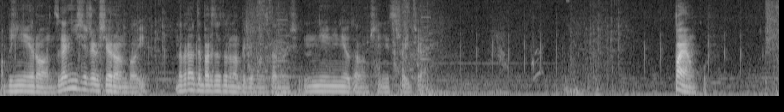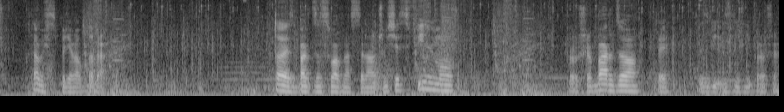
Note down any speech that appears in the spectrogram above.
A później Ron. Zgadnijcie, czego się Ron boi. Naprawdę bardzo trudno będzie wam zgadnąć. Nie, nie, nie uda wam się, nie strzelcie. Pająków. Kto by się spodziewał? Dobra. To jest bardzo sławna scena, oczywiście z filmu. Proszę bardzo. Ty, ty zniknij proszę.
